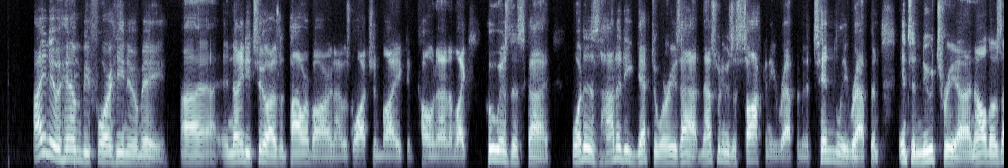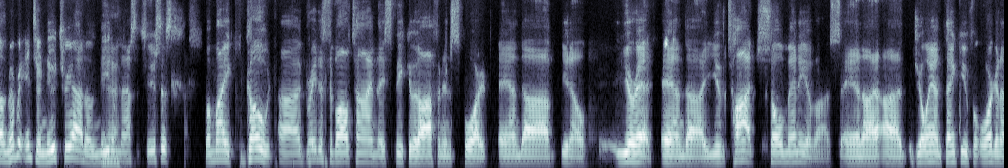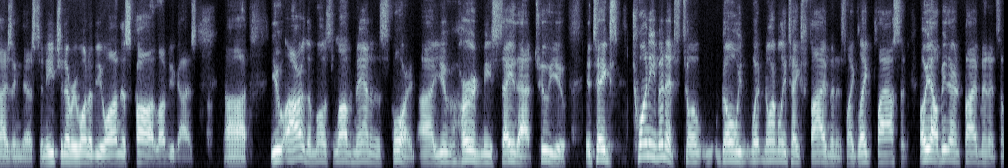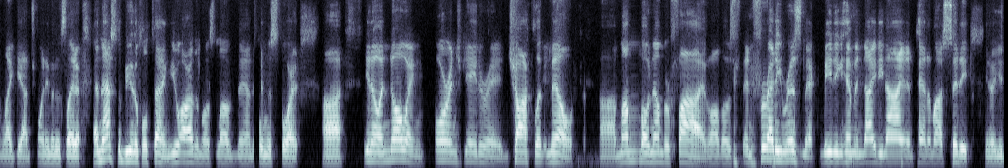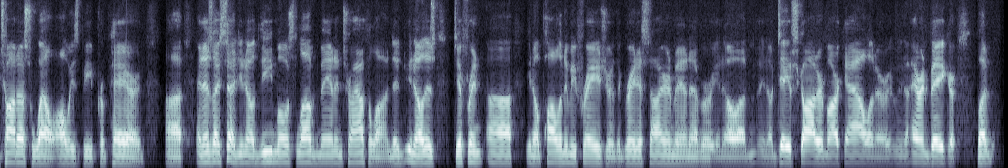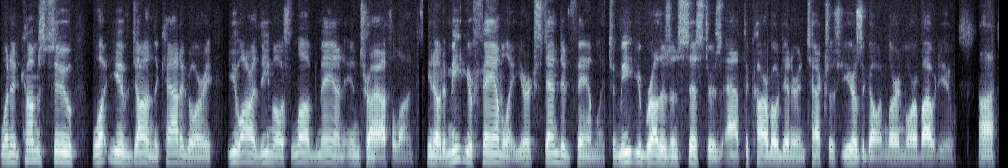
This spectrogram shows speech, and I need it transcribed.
I knew him before he knew me. Uh, in '92, I was with Power Bar and I was watching Mike and Kona. And I'm like, who is this guy? What is how did he get to where he's at? And that's when he was a Saucony rep and a Tinley rep and Nutria and all those other. Remember Nutria out of Needham, yeah. Massachusetts? But Mike, GOAT, uh, greatest of all time. They speak of it often in sport, and uh, you know you're it. And uh, you've taught so many of us. And uh, uh, Joanne, thank you for organizing this, and each and every one of you on this call. I love you guys. Uh, you are the most loved man in the sport. Uh, you've heard me say that to you. It takes 20 minutes to go what normally takes five minutes, like Lake Placid. Oh, yeah, I'll be there in five minutes. I'm like, yeah, 20 minutes later. And that's the beautiful thing. You are the most loved man in the sport. Uh, you know, and knowing orange Gatorade, chocolate milk, uh, Mambo number five, all those, and Freddie Rismic, meeting him in 99 in Panama City. You know, you taught us well, always be prepared. Uh, and as I said, you know, the most loved man in triathlon. You know, there's different, uh, you know, Paula Newby-Fraser, the greatest Ironman ever. You know, um, you know, Dave Scott or Mark Allen or you know, Erin Baker. But when it comes to what you've done, the category, you are the most loved man in triathlon. You know, to meet your family, your extended family, to meet your brothers and sisters at the Carbo dinner in Texas years ago and learn more about you. Uh,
